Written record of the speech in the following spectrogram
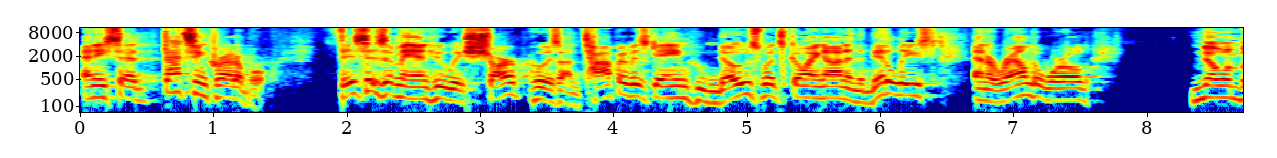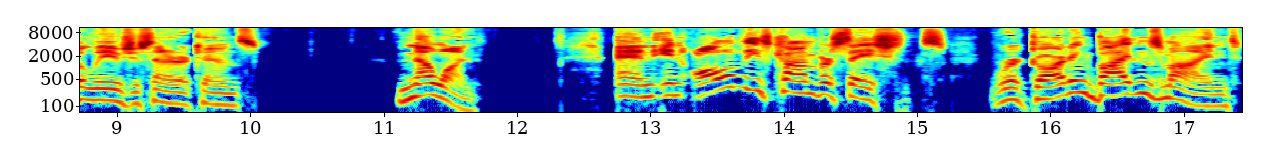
And he said, That's incredible. This is a man who is sharp, who is on top of his game, who knows what's going on in the Middle East and around the world. No one believes you, Senator Coons. No one. And in all of these conversations regarding Biden's mind,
